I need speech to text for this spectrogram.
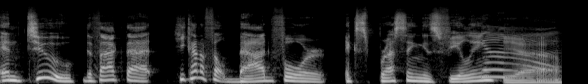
And two, the fact that he kind of felt bad for expressing his feeling. Yeah.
